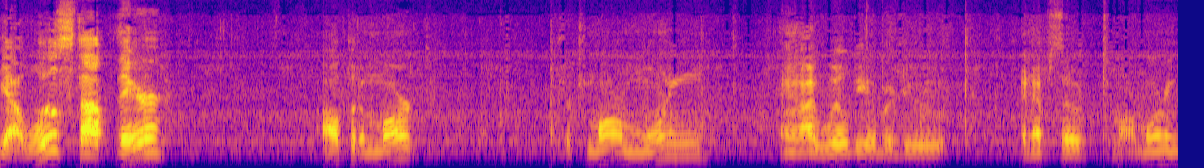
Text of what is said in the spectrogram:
Yeah, we'll stop there. I'll put a mark for tomorrow morning, and I will be able to do an episode tomorrow morning.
